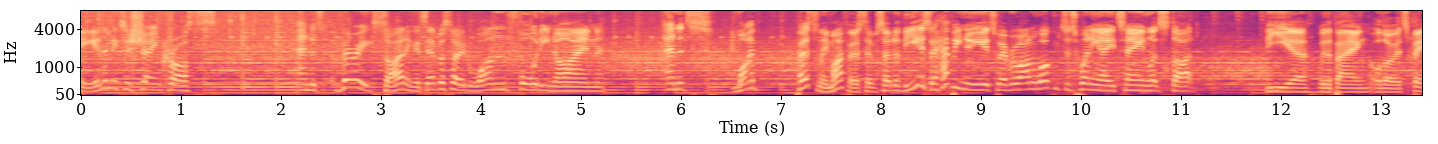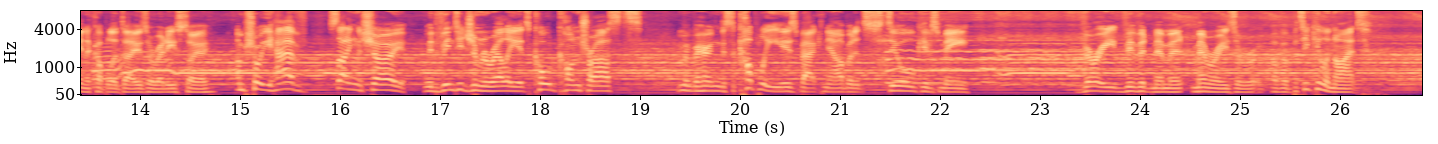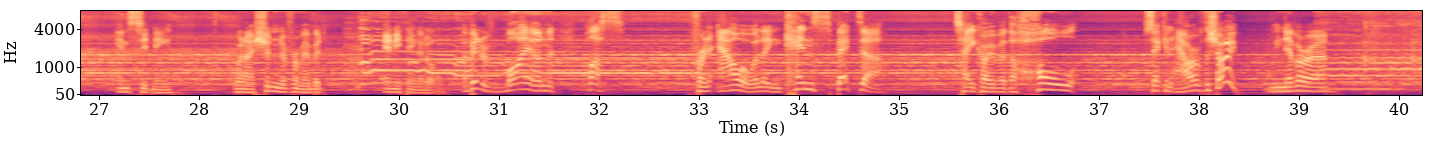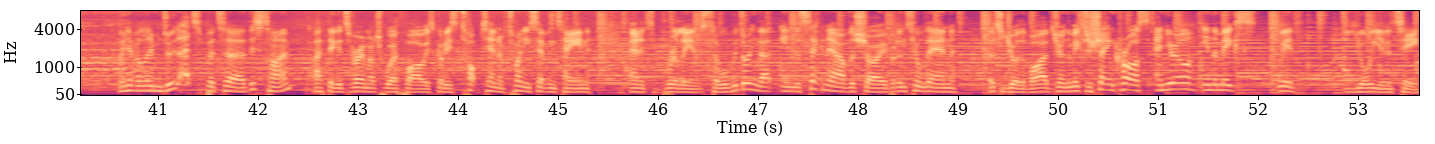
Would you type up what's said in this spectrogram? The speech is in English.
in the mix of Shane Cross, and it's very exciting. It's episode 149, and it's my personally my first episode of the year. So happy New Year to everyone! Welcome to 2018. Let's start the year with a bang. Although it's been a couple of days already, so I'm sure you have. Starting the show with Vintage and Morelli. It's called Contrasts. I remember hearing this a couple of years back now, but it still gives me very vivid mem- memories of a particular night in Sydney when I shouldn't have remembered anything at all. A bit of Myon, plus for an hour, we're letting Ken Spector take over the whole second hour of the show. We never. Uh, we never let him do that, but uh, this time I think it's very much worthwhile. He's got his top 10 of 2017 and it's brilliant. So we'll be doing that in the second hour of the show, but until then, let's enjoy the vibes. You're in the mix with Shane Cross and you're in the mix with Your Unity.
